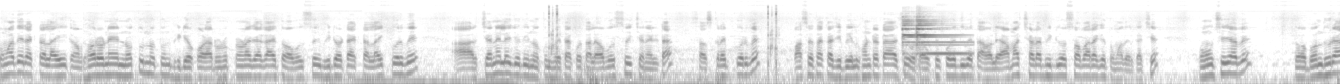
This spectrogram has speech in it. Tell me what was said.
তোমাদের একটা লাইক ধরনের নতুন নতুন ভিডিও করার অনুপ্রেরণা জায়গায় তো অবশ্যই ভিডিওটা একটা লাইক করবে। আর চ্যানেলে যদি নতুন হয়ে থাকো, তাহলে অবশ্যই চ্যানেলটা সাবস্ক্রাইব করবে। পাশে থাকা যে বেল ঘন্টাটা আছে, ওটা ওকে করে দিবে, তাহলে আমার ছাড়া ভিডিও সবার আগে তোমাদের কাছে পৌঁছে যাবে। তো বন্ধুরা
